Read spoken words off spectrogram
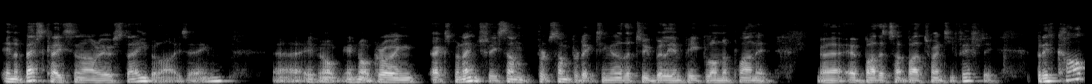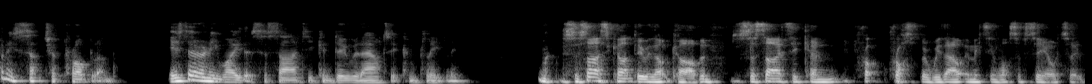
in a best case scenario, stabilizing, uh, if not if not growing exponentially. Some some predicting another two billion people on the planet uh, by the by 2050. But if carbon is such a problem, is there any way that society can do without it completely? Society can't do without carbon. Society can pro- prosper without emitting lots of CO2,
